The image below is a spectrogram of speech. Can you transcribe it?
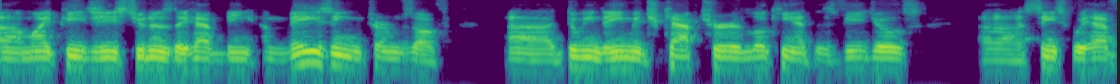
Uh, my PhD students they have been amazing in terms of uh, doing the image capture, looking at these videos, uh, since we have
